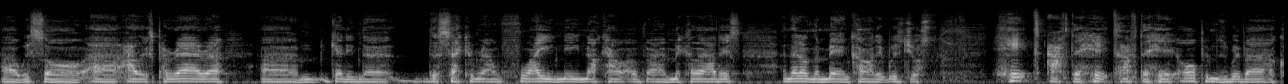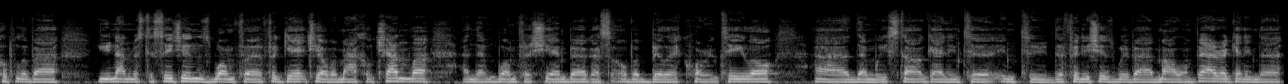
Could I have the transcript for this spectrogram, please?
Uh, we saw Alex Pereira um, getting the the second round flying knee knockout of uh. And then on the main card, it was just hit after hit after hit. Opens with uh, a couple of uh, unanimous decisions, one for, for Gaethje over Michael Chandler, and then one for Shane Burgos over Billy Quarantillo. Uh, then we start getting into into the finishes with uh, Marlon Vera getting the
